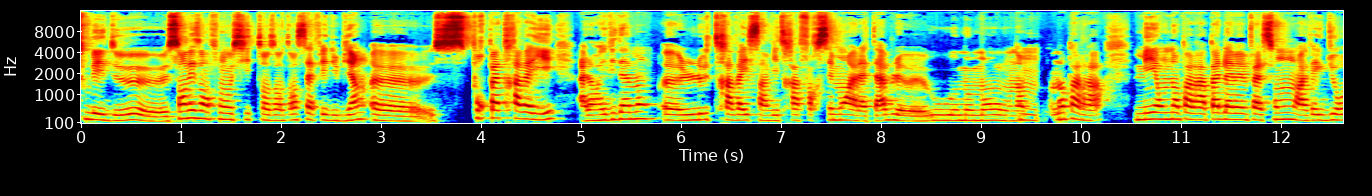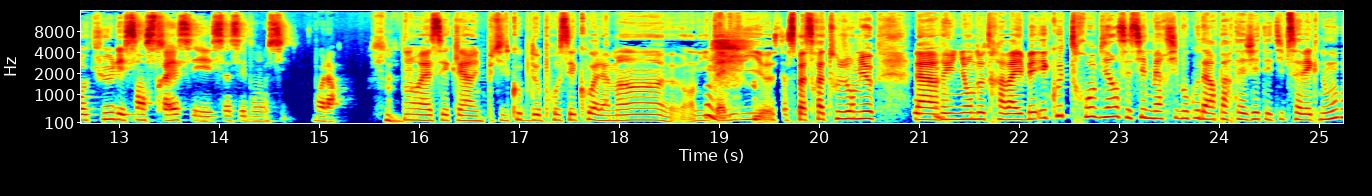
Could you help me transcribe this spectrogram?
tous les deux, sans les enfants aussi de temps en temps, ça fait du bien pour pas travailler. Alors évidemment, le travail s'invitera forcément à la table ou au moment où on en, mm. on en parlera, mais on n'en parlera pas de la même façon, avec du recul et sans stress, et ça c'est bon aussi. Voilà. Ouais, c'est clair. Une petite coupe de prosecco à la main euh, en Italie, euh, ça se passera toujours mieux la réunion de travail. Mais écoute, trop bien, Cécile. Merci beaucoup d'avoir partagé tes tips avec nous.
